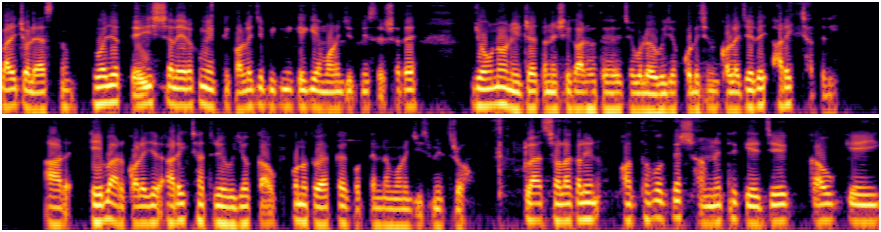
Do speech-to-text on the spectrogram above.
বাড়ি চলে আসতাম। দু হাজার তেইশ সালে এরকম একটি কলেজে পিকনিকে গিয়ে মনোজিৎ মিশ্রের সাথে যৌন নির্যাতনের শিকার হতে হয়েছে বলে অভিযোগ করেছেন কলেজের আরেক ছাত্রী। আর এবার কলেজের আরেক ছাত্রীর অভিযোগ, কাউকে কোনো তোয়াক্কা করতেন না মনোজিৎ মিত্র। ক্লাস চলাকালীন অধ্যাপকদের সামনে থেকে যে কাউকেই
